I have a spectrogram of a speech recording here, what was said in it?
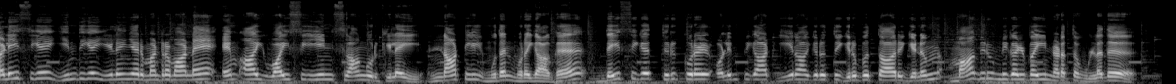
மலேசிய இந்திய இளைஞர் மன்றமான எம்ஐஒய்சியின் ஸ்லாங்கூர் கிளை நாட்டில் முதன் முறையாக தேசிய திருக்குறள் ஒலிம்பியாட் ஈராயிரத்து இருபத்தாறு எனும் மாபெரும் நிகழ்வை நடத்த உள்ளது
